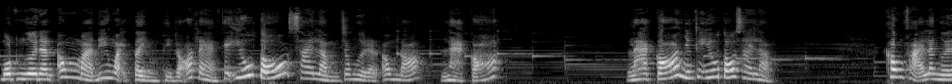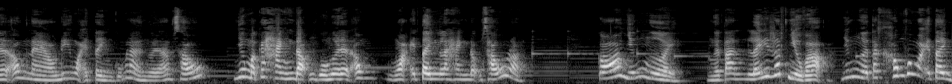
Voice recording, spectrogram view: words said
một người đàn ông mà đi ngoại tình thì rõ ràng cái yếu tố sai lầm trong người đàn ông đó là có là có những cái yếu tố sai lầm. Không phải là người đàn ông nào đi ngoại tình cũng là người đàn ông xấu, nhưng mà cái hành động của người đàn ông ngoại tình là hành động xấu rồi. Có những người người ta lấy rất nhiều vợ, nhưng người ta không có ngoại tình.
